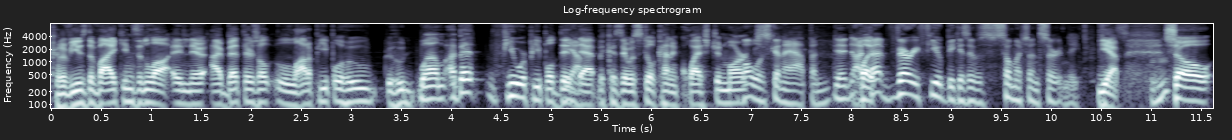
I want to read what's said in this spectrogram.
could have used the Vikings and lost. And there, I bet there's a lot of people who who well, I bet fewer people did Yeah. that because there was still kind of question marks. What was going to happen? I But- bet very few because it was so much uncertainty. Yeah. Mm-hmm. So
